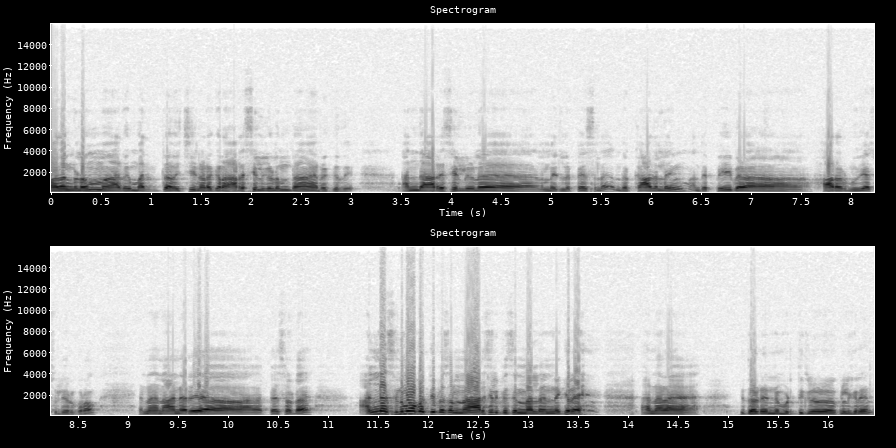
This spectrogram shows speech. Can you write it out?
மதங்களும் அது மதத்தை வச்சு நடக்கிற அரசியல்களும் தான் இருக்குது. அந்த அரசியல்களை நம்ம இதில் பேசலை. அந்த காதலையும் அந்த பேய் ஹாரர் மூவியாக சொல்லியிருக்கிறோம். ஏன்னா நான் நிறைய பேசோட அண்ணன் சினிமா பற்றி பேசணும். நான் அரசியல் பேசணும் நல்லா நினைக்கிறேன். அதனால் இதோட என்ன முடித்து கொள்கிறேன்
